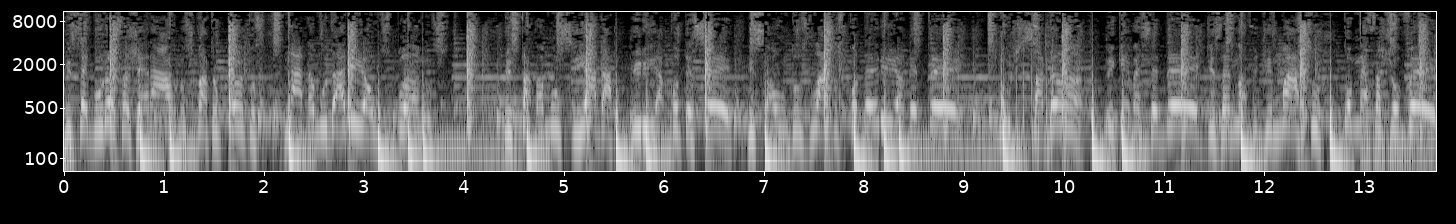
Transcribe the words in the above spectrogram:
Insegurança geral nos quatro cantos, nada mudaria os planos. Estava anunciada, iria acontecer, e só um dos lados poderia deter. Bush, Saddam, ninguém vai ceder. 19 de março, começa a chover.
